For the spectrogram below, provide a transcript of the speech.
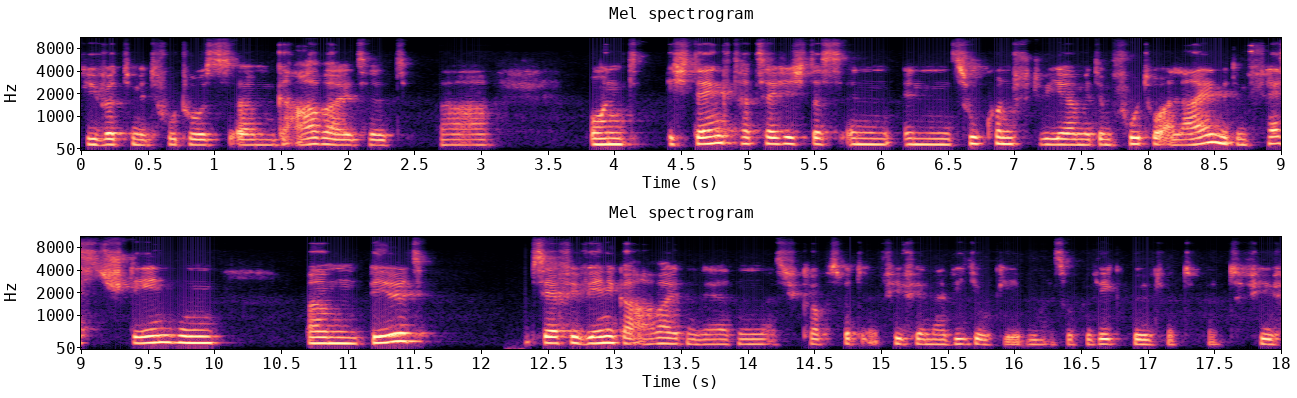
wie wird mit Fotos ähm, gearbeitet. Äh, und ich denke tatsächlich, dass in, in Zukunft wir mit dem Foto allein, mit dem feststehenden ähm, Bild sehr viel weniger arbeiten werden. Also ich glaube, es wird viel, viel mehr Video geben. Also Bewegtbild wird, wird viel,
